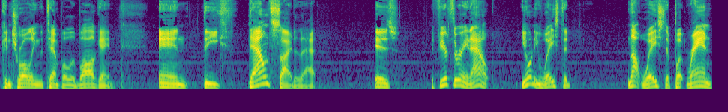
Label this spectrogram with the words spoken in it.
controlling the tempo of the ball game. And the downside of that is if you're three and out, you only wasted not wasted, but ran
